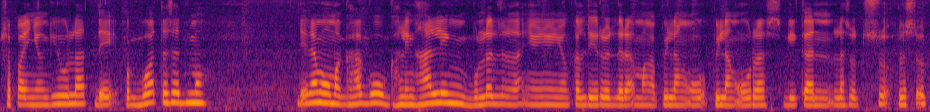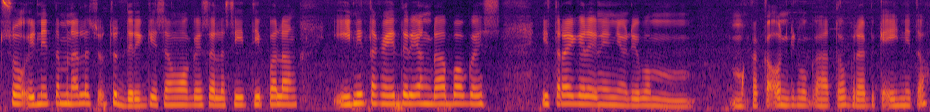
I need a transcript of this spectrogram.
sa pa inyong gihulat di pagbuhat ta sad mo. Di na mo maghagog haling-haling bulad na yun yung kaldero dira mga pilang pilang oras gikan las 8 las 8 init naman alas 8 diri sa mga guys sa La City pa lang init na kay diri ang Davao guys. I-try gali ninyo di ba makakaon gid ato grabe ka init oh.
